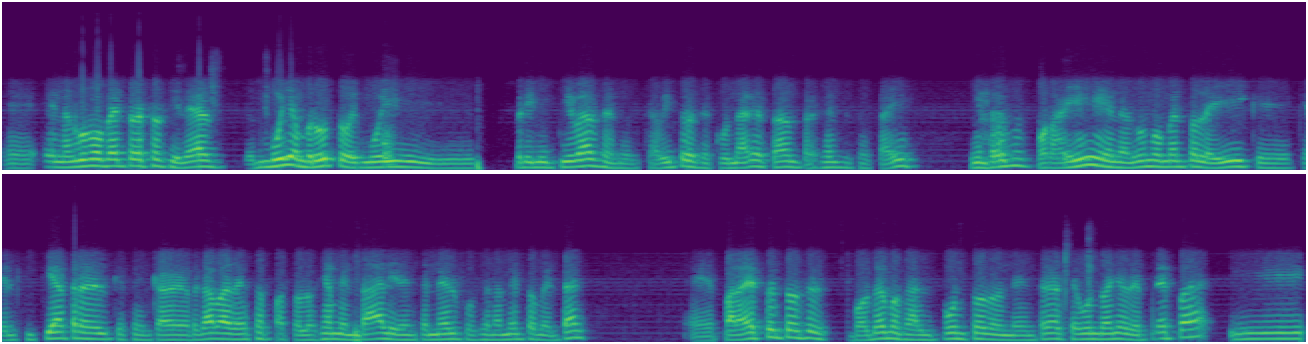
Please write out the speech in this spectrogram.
eh, en algún momento esas ideas muy en bruto y muy primitivas en el chavito de secundaria estaban presentes hasta ahí. Y entonces por ahí en algún momento leí que, que el psiquiatra era el que se encargaba de esa patología mental y de entender el funcionamiento mental. Eh, para esto entonces volvemos al punto donde entré al segundo año de prepa y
